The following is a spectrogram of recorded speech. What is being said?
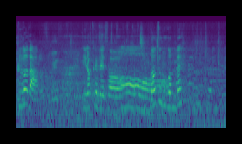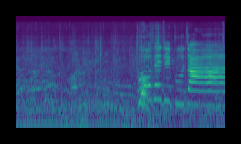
그거다. 이렇게 돼서 어. 너도 그건데? 소세지 부자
